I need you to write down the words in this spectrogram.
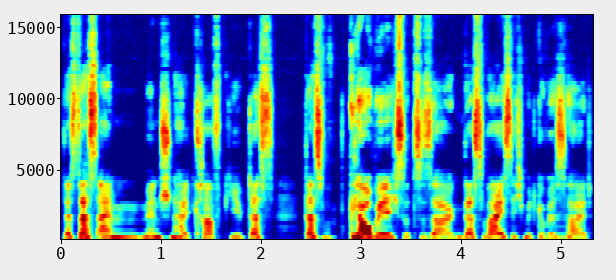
dass das einem Menschen halt Kraft gibt. Das, das glaube ich sozusagen. Das weiß ich mit Gewissheit.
